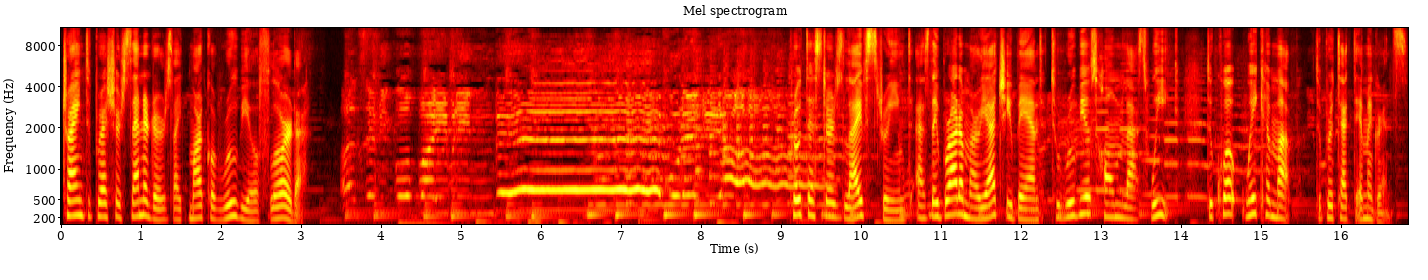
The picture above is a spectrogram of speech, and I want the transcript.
trying to pressure senators like Marco Rubio of Florida. Protesters live streamed as they brought a mariachi band to Rubio's home last week to quote, wake him up to protect immigrants.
